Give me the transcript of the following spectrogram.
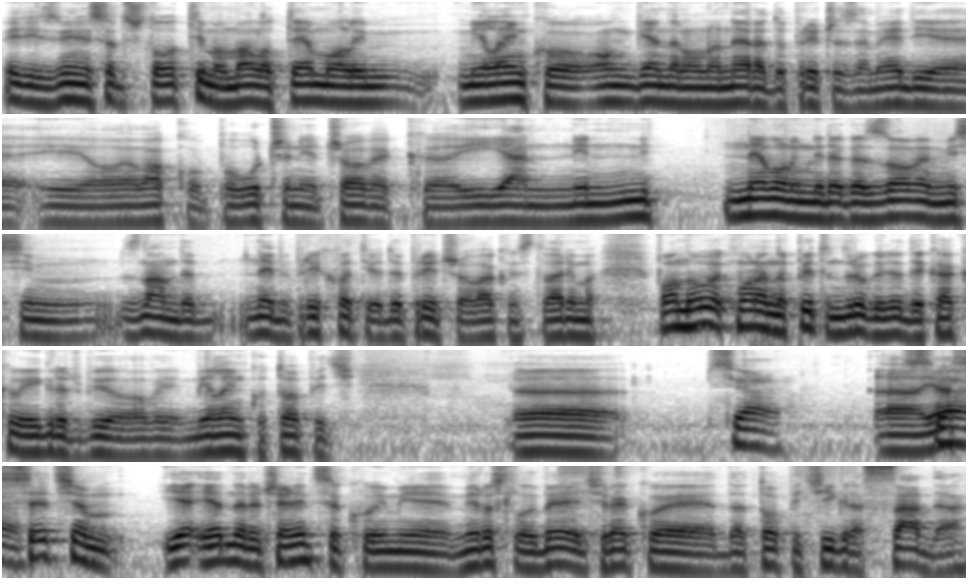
Vidi, izvini sad što otimo malo temu, ali Milenko, on generalno nerado priča za medije i ovaj, ovako povučen je čovek i ja ni, ni, ne volim ni da ga zovem, mislim, znam da ne bi prihvatio da priča o ovakvim stvarima. Pa onda uvek moram da pitam druge ljude kakav je igrač bio ovaj Milenko Topić. Uh, Sjajan. A, ja se sećam je- jedna rečenica koju mi je Miroslav Bejić rekao je da Topić igra sada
